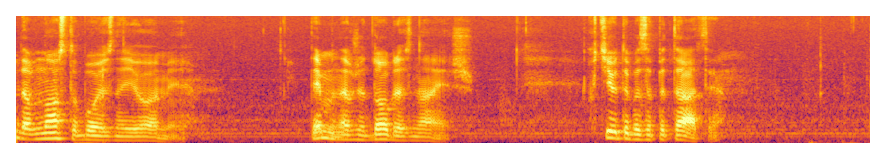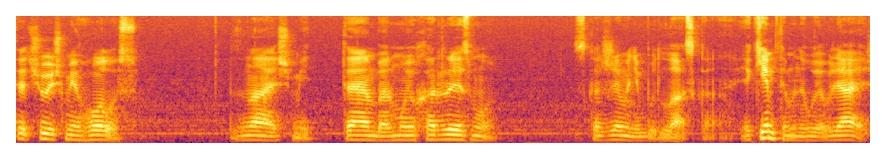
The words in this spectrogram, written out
Давно з тобою знайомі. Ти мене вже добре знаєш. Хотів тебе запитати. Ти чуєш мій голос, знаєш мій тембр, мою харизму. Скажи мені, будь ласка, яким ти мене уявляєш?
